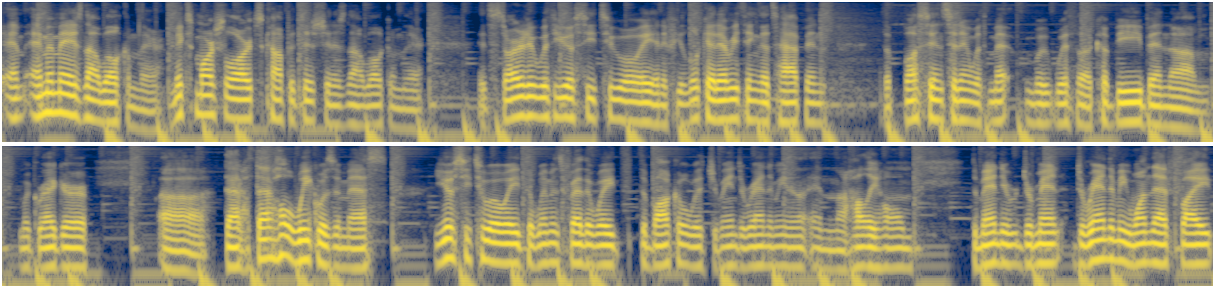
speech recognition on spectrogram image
M- MMA is not welcome there. Mixed martial arts competition is not welcome there. It started with UFC 208, and if you look at everything that's happened, the bus incident with with uh, Khabib and um, McGregor, uh, that that whole week was a mess. UFC 208, the women's featherweight debacle with Jermaine de Randamie and, Holly Holm. Durand, Durand, de won that fight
